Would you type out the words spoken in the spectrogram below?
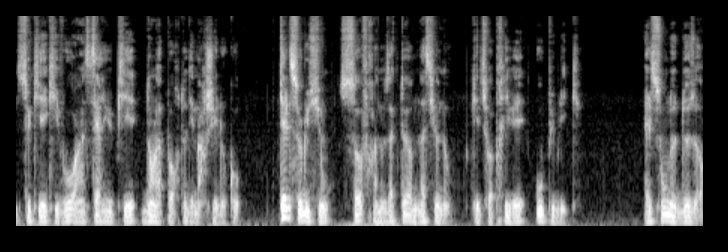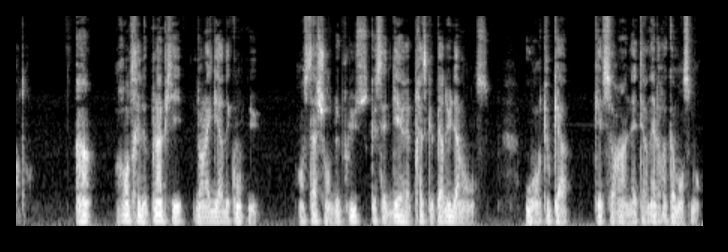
ce qui équivaut à un sérieux pied dans la porte des marchés locaux. Quelles solutions s'offrent à nos acteurs nationaux, qu'ils soient privés ou publics? Elles sont de deux ordres. 1. Rentrer de plein pied dans la guerre des contenus, en sachant de plus que cette guerre est presque perdue d'avance, ou en tout cas qu'elle sera un éternel recommencement.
